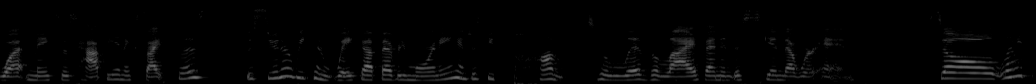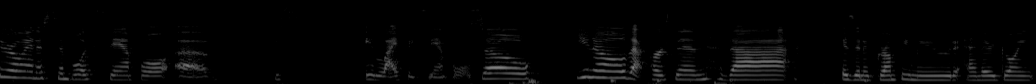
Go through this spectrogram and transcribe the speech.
what makes us happy and excites us, the sooner we can wake up every morning and just be pumped to live the life and in the skin that we're in. So let me throw in a simple example of just a life example. So, you know, that person that is in a grumpy mood and they're going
